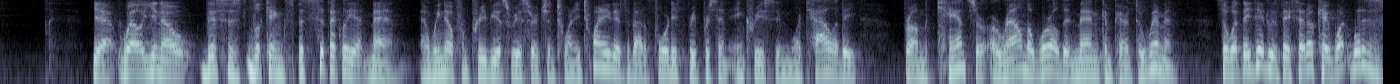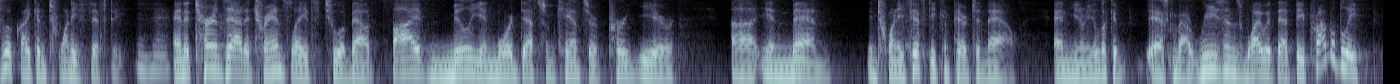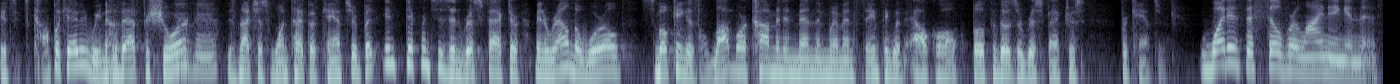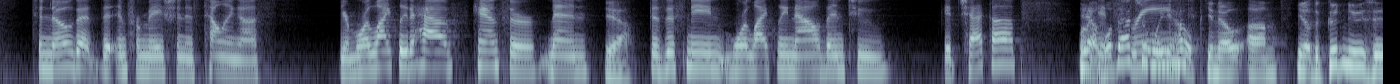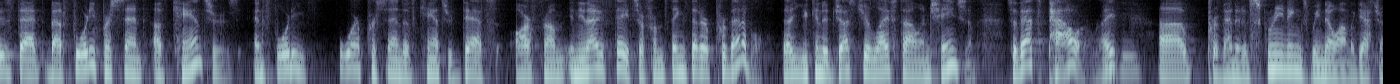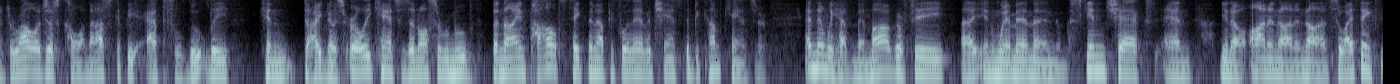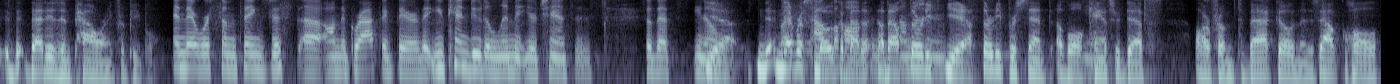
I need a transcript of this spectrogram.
Yeah, well, you know, this is looking specifically at men. And we know from previous research in 2020, there's about a 43% increase in mortality from cancer around the world in men compared to women. So what they did was they said, okay, what, what does this look like in 2050? Mm-hmm. And it turns out it translates to about 5 million more deaths from cancer per year uh, in men in 2050 compared to now. And you know, you look at asking about reasons. Why would that be? Probably it's, it's complicated. We know that for sure. Mm-hmm. There's not just one type of cancer, but in differences in risk factor. I mean, around the world, smoking is a lot more common in men than women. Same thing with alcohol. Both of those are risk factors for cancer. What is the silver lining in this? To know that the information is telling us you're more likely to have cancer, men. Yeah. Does this mean more likely now than to get checkups? yeah, well, that's screened? what we hope. You know, um, you know, the good news is that about 40% of cancers and 40 4% of cancer deaths are from, in the United States, are from things that are preventable, that you can adjust your lifestyle and change them. So that's power, right? Mm-hmm. Uh, preventative screenings. We know I'm a gastroenterologist. Colonoscopy absolutely can diagnose early cancers and also remove benign polyps, take them out before they have a chance to become cancer. And then we have mammography uh, in women and skin checks and you know on and on and on. So I think th- that is empowering for people. And there were some things just uh, on the graphic there that you can do to limit your chances. So that's you know yeah, never smoke about about 30 yeah 30 percent of all yeah. cancer deaths are from tobacco and then there's alcohol.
